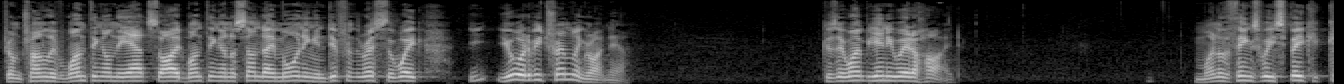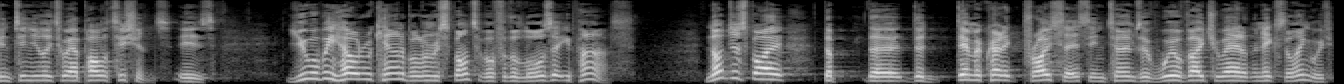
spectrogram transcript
if I'm trying to live one thing on the outside, one thing on a Sunday morning, and different the rest of the week, you ought to be trembling right now. Because there won't be anywhere to hide. And one of the things we speak continually to our politicians is you will be held accountable and responsible for the laws that you pass. Not just by the, the, the democratic process in terms of we'll vote you out at the next language,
